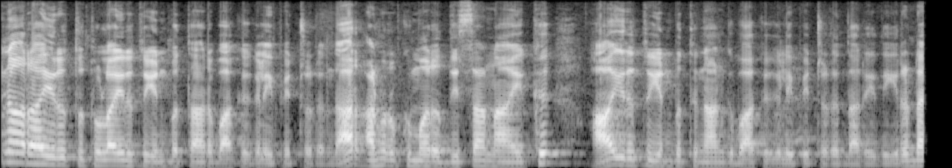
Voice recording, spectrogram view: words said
பதினாறாயிரத்து தொள்ளாயிரத்து எண்பத்தாறு வாக்குகளை பெற்றிருந்தார். அனுர்குமார் திசாநாயக்கு ஆயிரத்து எண்பத்து நான்கு வாக்குகளை பெற்றிருந்தார். இது இரண்டாயிரத்து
